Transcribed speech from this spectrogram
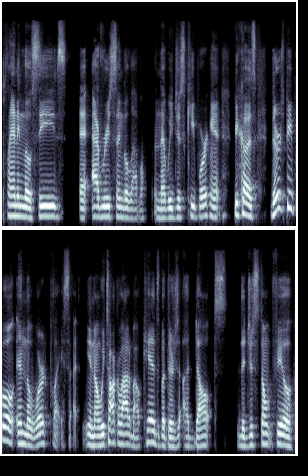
planting those seeds at every single level and that we just keep working it because there's people in the workplace. You know, we talk a lot about kids, but there's adults that just don't feel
